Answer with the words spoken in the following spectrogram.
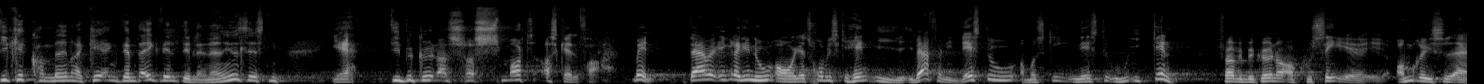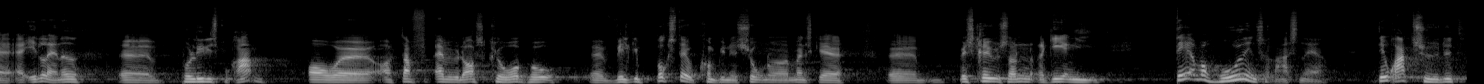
de kan komme med i en regering. Dem, der ikke vil, det er blandt andet enhedslisten, ja, de begynder så småt at skal fra. Men der er ikke rigtig nu, og jeg tror, vi skal hen i, i hvert fald i næste uge, og måske næste uge igen, før vi begynder at kunne se øh, omridset af, af et eller andet øh, politisk program. Og, øh, og der er vi vel også klogere på, øh, hvilke bogstavkombinationer man skal øh, beskrive sådan en regering i. Der, hvor hovedinteressen er, det er jo ret tydeligt.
